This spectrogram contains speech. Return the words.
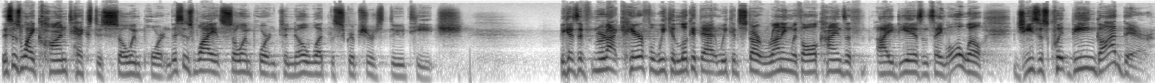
This is why context is so important. This is why it's so important to know what the scriptures do teach. Because if we're not careful, we can look at that and we could start running with all kinds of ideas and saying, oh, well, Jesus quit being God there.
